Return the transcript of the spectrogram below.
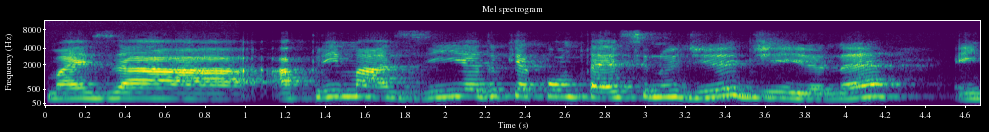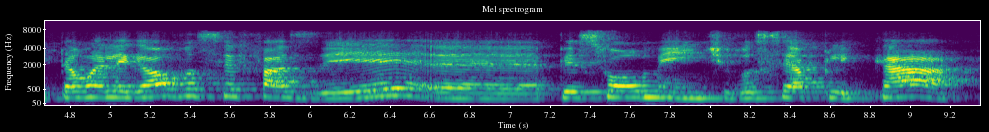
Mas a, a primazia do que acontece no dia a dia, né? Então é legal você fazer é, pessoalmente, você aplicar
